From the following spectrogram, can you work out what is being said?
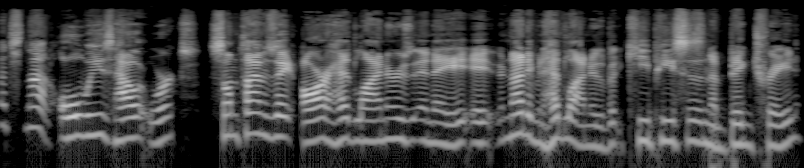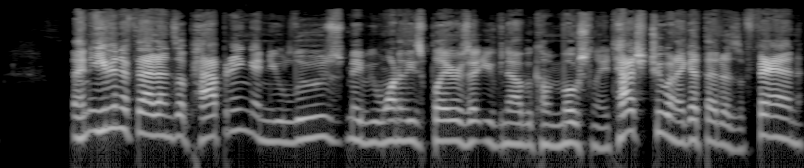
that's not always how it works. Sometimes they are headliners in a, a, not even headliners, but key pieces in a big trade. And even if that ends up happening and you lose maybe one of these players that you've now become emotionally attached to, and I get that as a fan,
